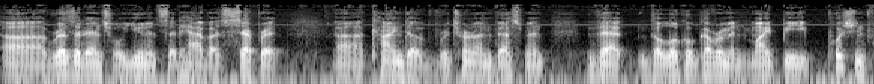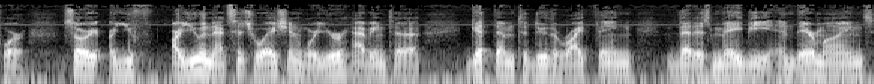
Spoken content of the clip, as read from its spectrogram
uh, residential units that have a separate uh, kind of return on investment that the local government might be pushing for. So, are, are you are you in that situation where you're having to get them to do the right thing that is maybe in their minds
